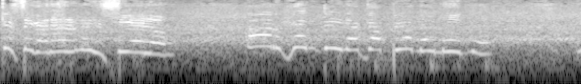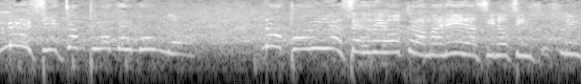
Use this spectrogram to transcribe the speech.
que se ganaron el cielo. Argentina campeón del mundo. Messi es campeón del mundo. No podía ser de otra manera sino sin sufrir.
